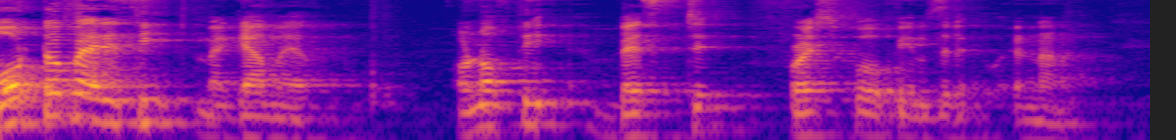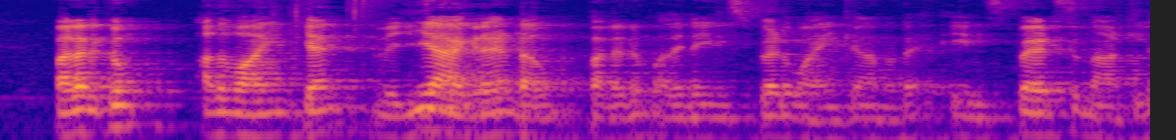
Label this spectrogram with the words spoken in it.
Orto Parisi Megamare. One of the best fresh പെർഫ്യൂംസിൽ ഒരെണ്ണാണ്. പലർക്കും അത് വാങ്ങിക്കാൻ വലിയ ആഗ്രഹം ഉണ്ടാവും പലരും അതിന്റെ ഇൻസ്പയർഡ് വാങ്ങിക്കാറുണ്ട് ഇൻസ്പയർഡ്സ് നാട്ടിൽ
